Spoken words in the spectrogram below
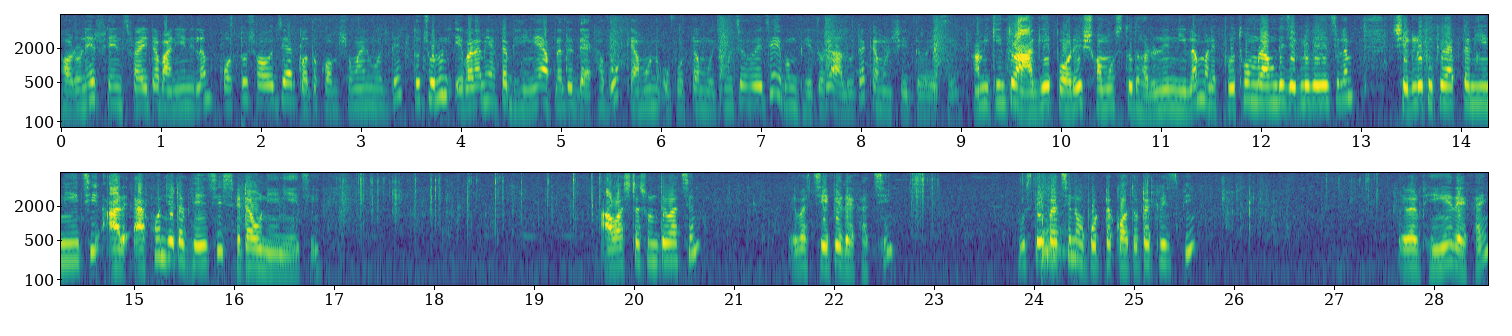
ধরনের ফ্রেঞ্চ ফ্রাইটা বানিয়ে নিলাম। কত সহজে আর কত কম সময়ের মধ্যে। তো চলুন, এবার আমি একটা ভেঙে আপনাদের দেখাবো কেমন ওপরটা মুচমুচে হয়েছে এবং ভেতরে আলুটা কেমন সিদ্ধ হয়েছে। আমি কিন্তু আগে পরে সমস্ত ধরনের নিলাম মানে প্রথম রাউন্ডে যেগুলো ভেজেছিলাম, সেগুলো থেকেও একটা নিয়ে নিয়েছি, আর এখন যেটা ভেজেছি সেটাও নিয়ে নিয়েছি। আওয়াজটা শুনতে পাচ্ছেন? এবার চেপে দেখাচ্ছি। বুঝতেই পারছেন ওপরটা কতটা ক্রিসপি এবার ভেঙে দেখাই,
